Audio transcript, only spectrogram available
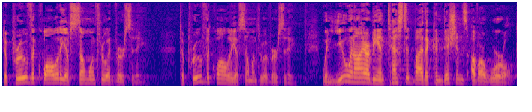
to prove the quality of someone through adversity. To prove the quality of someone through adversity when you and I are being tested by the conditions of our world,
